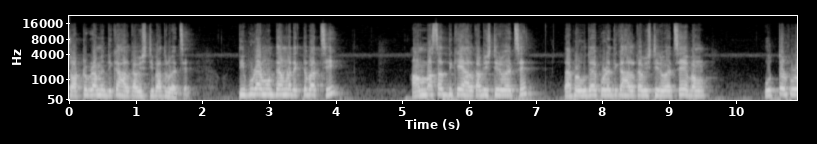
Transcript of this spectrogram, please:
চট্টগ্রামের দিকে হালকা বৃষ্টিপাত রয়েছে। ত্রিপুরার মধ্যে আমরা দেখতে পাচ্ছি আমবাসার দিকে হালকা বৃষ্টি রয়েছে, তারপর উদয়পুরের দিকে হালকা বৃষ্টি রয়েছে এবং উত্তর পূর্ব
